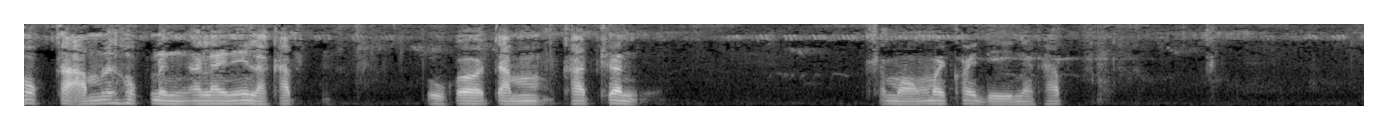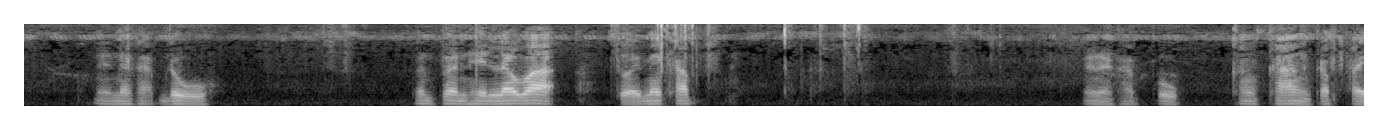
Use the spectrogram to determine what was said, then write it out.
หกสามหรือหกหนึ่งอะไรนี่แหละครับ ปู่ก็จำคาดเคลื่อน สมองไม่ค่อยดีนะครับ นี่นะครับดู เพื่อนๆเห็นแล้วว่าสวยไหมครับนี่นะครับ ปลูกข้างๆกับไผ่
